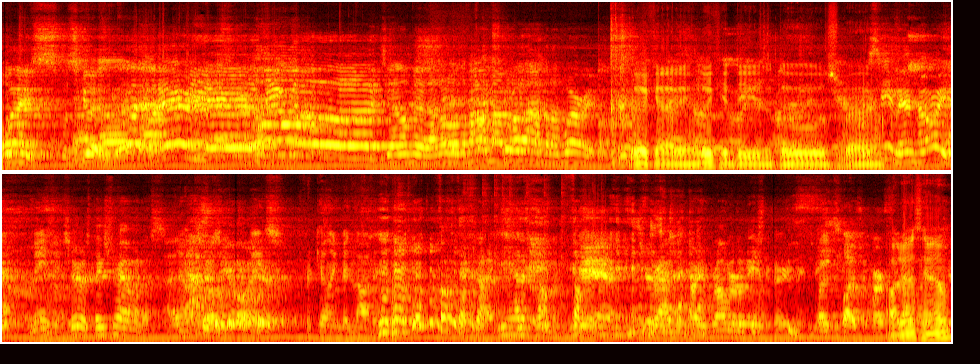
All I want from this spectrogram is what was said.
Boys, what's good? there he is! Gentlemen, I don't know what the fuck's going on, but I'm worried. Look at him. Look at these dudes, bro. Hey man, how are you? Amazing. Cheers, thanks for having us. Thanks for killing bin Laden. Fuck that guy, he had it coming. Fuck yeah. All right, Robert Louise. Murphy. Oh, that's him.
